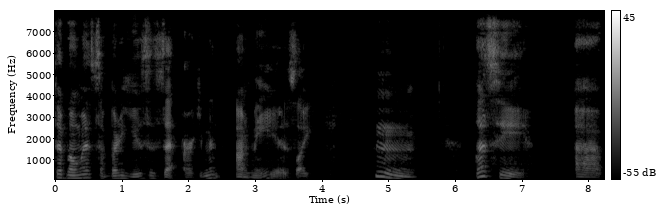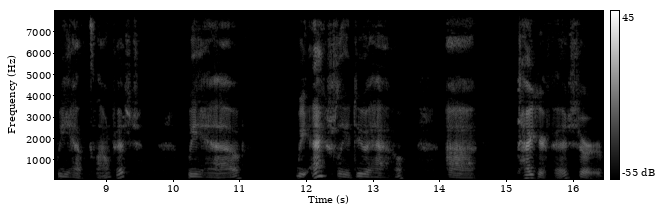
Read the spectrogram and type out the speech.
the moment somebody uses that argument on me is like, hmm, let's see. Uh, we have clownfish. We have, we actually do have uh, tigerfish or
